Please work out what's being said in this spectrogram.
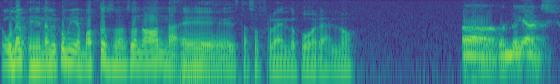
una- eh, un amico mio è morto sua, sua nonna e sta soffrendo, poverello. Ah, condoglianze.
